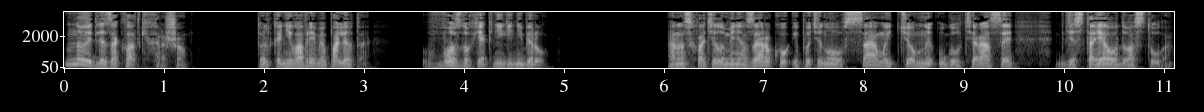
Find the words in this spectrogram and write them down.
Ну и для закладки хорошо. Только не во время полета. В воздух я книги не беру. Она схватила меня за руку и потянула в самый темный угол террасы, где стояло два стула.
